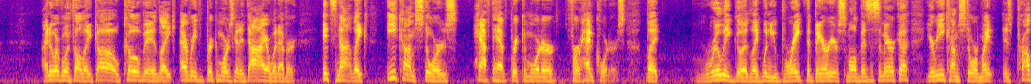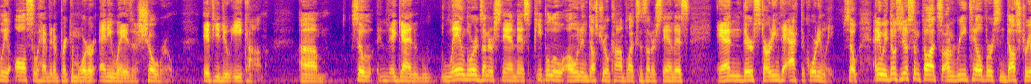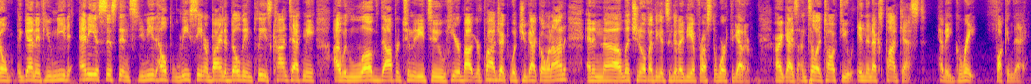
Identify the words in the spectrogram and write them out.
I know everyone thought like, oh, COVID, like every brick and mortar is going to die or whatever. It's not like ecom stores have to have brick and mortar for headquarters, but really good. Like when you break the barrier small business America, your ecom store might, is probably also having a brick and mortar anyway as a showroom if you do ecom. Um, so again, landlords understand this. People who own industrial complexes understand this and they're starting to act accordingly. So anyway, those are just some thoughts on retail versus industrial. Again, if you need any assistance, you need help leasing or buying a building, please contact me. I would love the opportunity to hear about your project, what you got going on, and uh, let you know if I think it's a good idea for us to work together. All right, guys, until I talk to you in the next podcast, have a great fucking day.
